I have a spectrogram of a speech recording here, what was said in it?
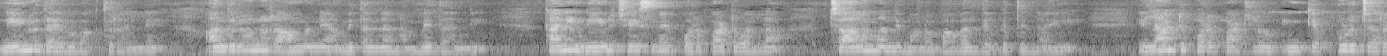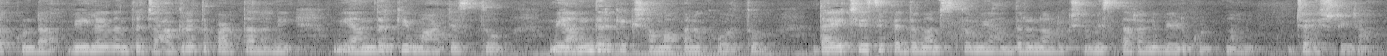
నేను దైవ భక్తురాల్ని అందులోనూ రాముణ్ణి అమితంగా నమ్మేదాన్ని. కానీ నేను చేసిన పొరపాటు వల్ల చాలామంది మనోభావాలు దెబ్బతిన్నాయి. ఇలాంటి పొరపాట్లు ఇంకెప్పుడు జరగకుండా వీలైనంత జాగ్రత్త పడతానని మీ అందరికీ మాటిస్తూ మీ అందరికీ క్షమాపణ కోరుతూ దయచేసి పెద్ద మనసుతో మీ అందరూ నన్ను క్షమిస్తారని వేడుకుంటున్నాను. జై శ్రీరామ్.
